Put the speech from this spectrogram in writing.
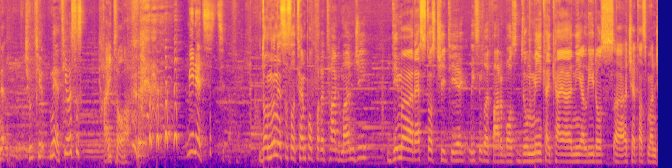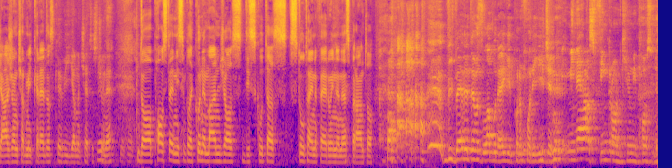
Ne, ĉu tio? Ne, tio estas kajto. Ah. Mi ne Do nun estas la tempo por tagmanĝi. Dima restos ĉi tie, li simple farbos dum mi kaj Kaja ni alidos uh, aĉetas manĝaĵon, ĉar mi kredas ke vi jam aĉetis, ĉu ne? Yes, yes, yes. Do poste ni simple kune manĝos, diskutas stultajn aferojn en Esperanto. vi vere devas laboregi por foriĝi. mi, mi ne havas fingron kiu mi poste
